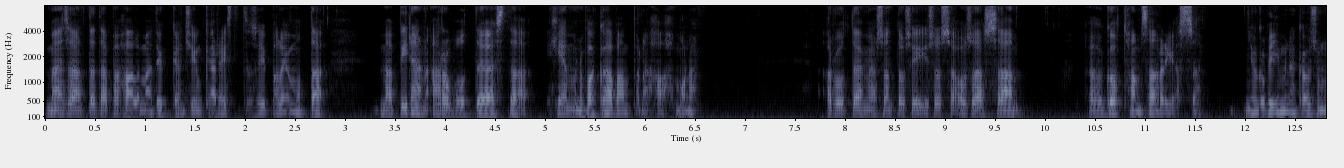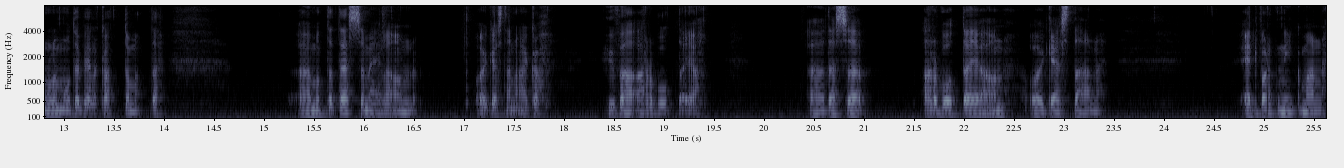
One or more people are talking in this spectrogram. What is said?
Mä en saanut tätä pahalla, mä tykkään Jim Carreystä tosi paljon, mutta mä pidän arvuuttajasta hieman vakavampana hahmona. Arvuuttaja myös on tosi isossa osassa Gotham-sarjassa, jonka viimeinen kausi mulla on muuten vielä katsomatta. Mutta tässä meillä on oikeastaan aika hyvä arvuuttaja. Tässä arvuuttaja on oikeastaan Edward Nigman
